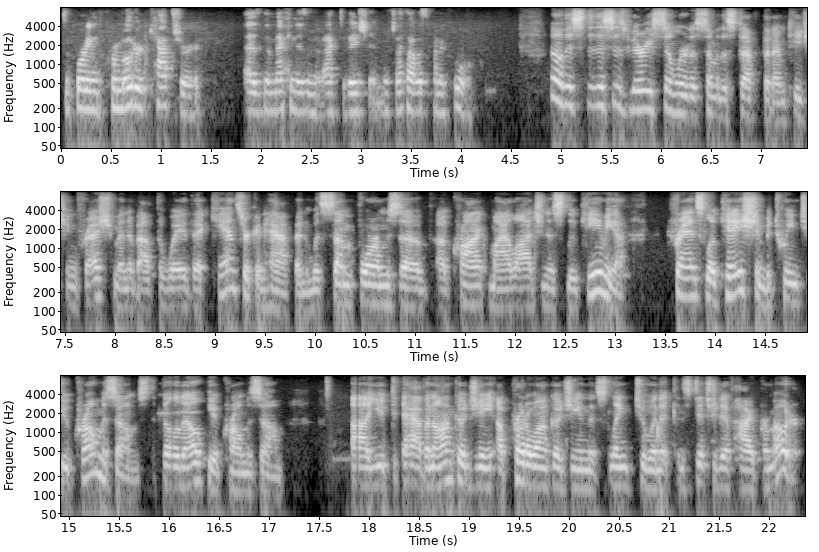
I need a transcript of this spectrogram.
supporting promoter capture as the mechanism of activation, which I thought was kind of cool. No, this this is very similar to some of the stuff that I'm teaching freshmen about the way that cancer can happen with some forms of chronic myelogenous leukemia, translocation between two chromosomes, the Philadelphia chromosome. Uh, you have an oncogene, a proto-oncogene that's linked to a constitutive high promoter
